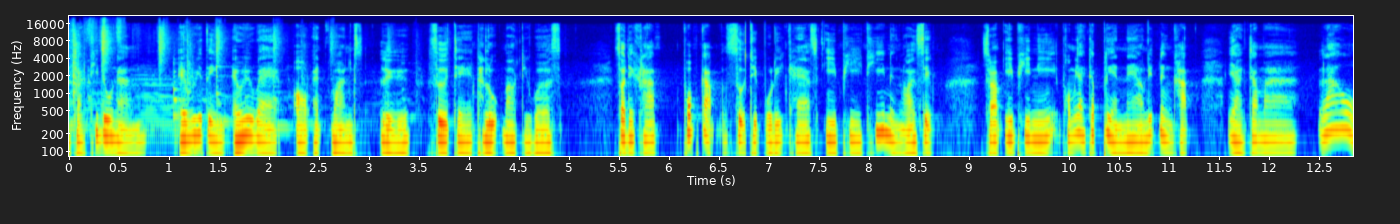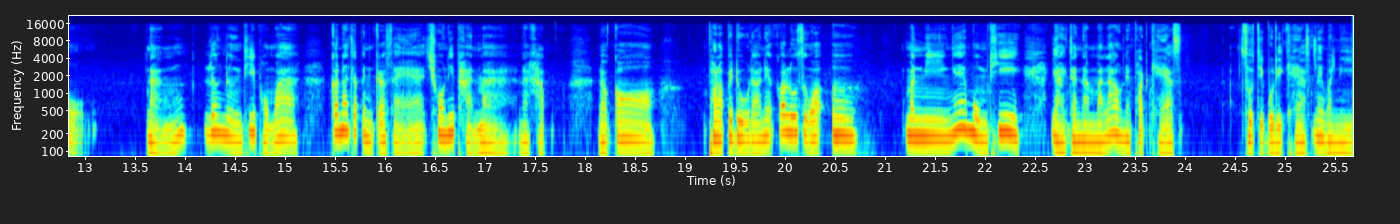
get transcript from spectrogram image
งจากที่ดูหนัง Everything Everywhere All at Once หรือซือเจ๊ทะลุมัลติเวิร์สสวัสดีครับ พบกับสุจิปุริแคส EP ที่ 110สำหรับ EP นี้ผมอยากจะเปลี่ยนแนวนิดนึงครับ อยากจะมาเล่าหนังเรื่องหนึ่งที่ผมว่าก็น่าจะเป็นกระแสช่วงที่ผ่านมานะครับ แล้วก็พอเราไปดูแล้วเนี่ยก็รู้สึกว่า เออ มันมีแง่มุมที่อยากจะนำมาเล่าในพอดแคสต์สุจิปุลิ Cast ในวันนี้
